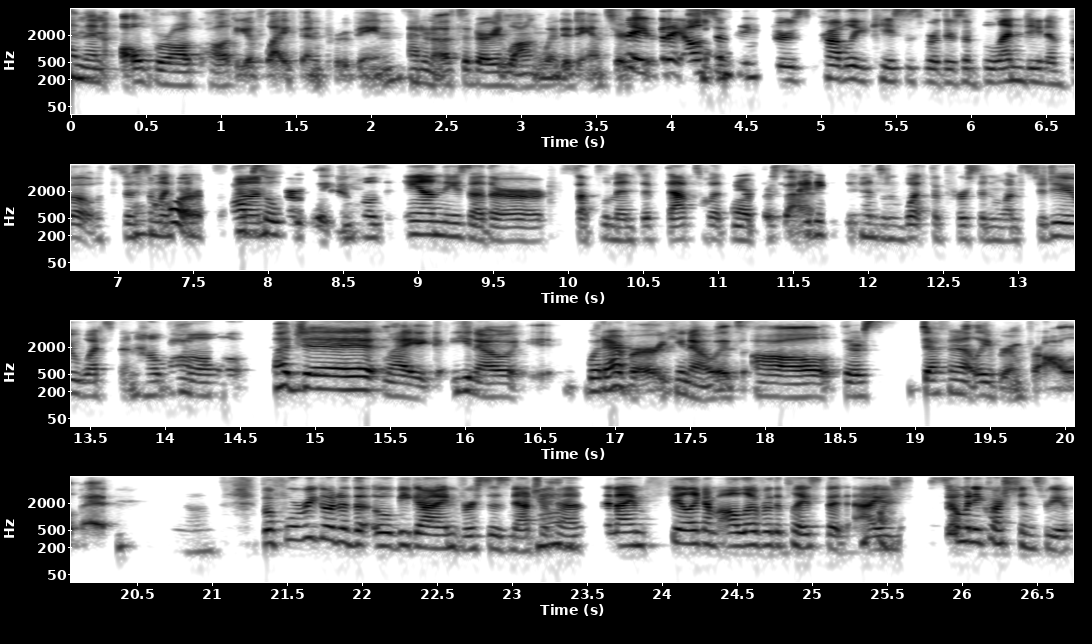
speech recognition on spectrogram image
and then overall quality of life improving. I don't know. That's a very long-winded answer. Right, but I also think there's probably cases where there's a blending of both. So of someone course, absolutely and these other supplements, if that's what 100%. I think it depends on what the person wants to do, what's been helpful. Budget, like, you know, whatever, you know, it's all there's definitely room for all of it. Yeah. Before we go to the OB-GYN versus naturopath, yeah. and I feel like I'm all over the place, but I so many questions for you.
